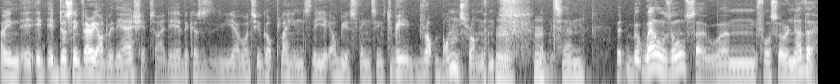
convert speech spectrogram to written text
mean, it, it does seem very odd with the airships idea because you know, once you've got planes, the obvious thing seems to be drop bombs from them. Mm, but, um, but but Wells also um, foresaw another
